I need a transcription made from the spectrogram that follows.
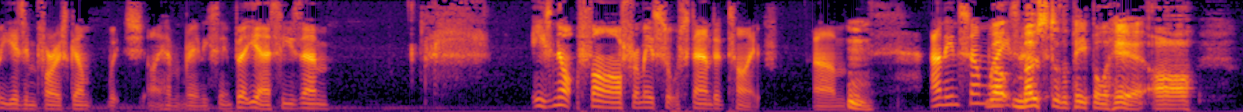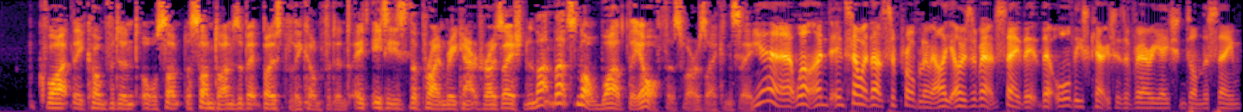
he is in Forrest Gump, which I haven't really seen. But yes, he's, um, he's not far from his sort of standard type. Um, and in some. Well, ways, most of the people here are quietly confident or some, sometimes a bit boastfully confident. It, it is the primary characterization, and that, that's not wildly off as far as I can see. Yeah, well, and in some way that's the problem. I, I was about to say that, that all these characters are variations on the same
